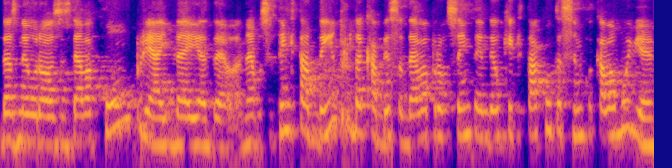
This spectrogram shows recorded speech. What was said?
das neuroses dela, compre a ideia dela. Né? Você tem que estar dentro da cabeça dela para você entender o que está acontecendo com aquela mulher.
